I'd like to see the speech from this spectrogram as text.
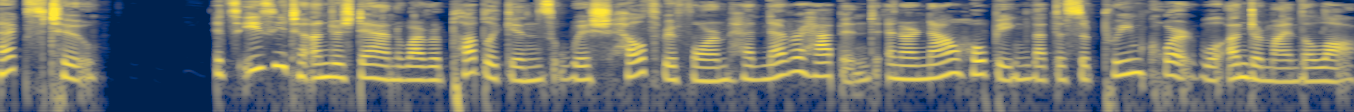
Text 2 It's easy to understand why Republicans wish health reform had never happened and are now hoping that the Supreme Court will undermine the law.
